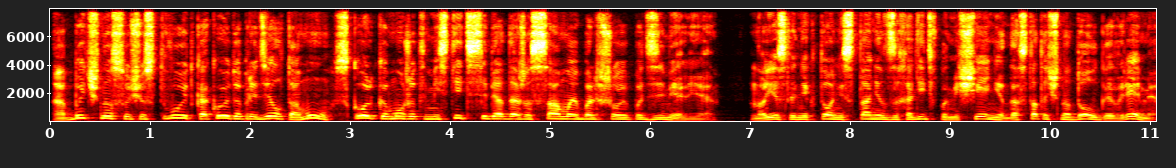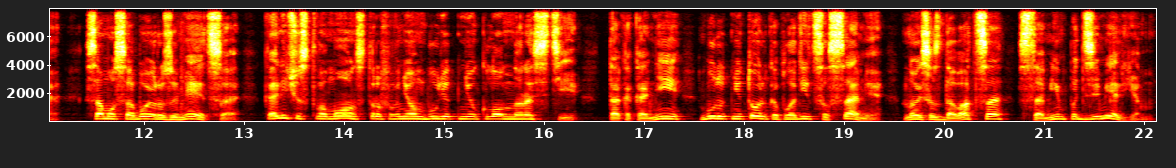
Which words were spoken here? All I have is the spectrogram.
Обычно существует какой-то предел тому, сколько может вместить в себя даже самое большое подземелье. Но если никто не станет заходить в помещение достаточно долгое время – Само собой разумеется, количество монстров в нем будет неуклонно расти, так как они будут не только плодиться сами, но и создаваться самим подземельем.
